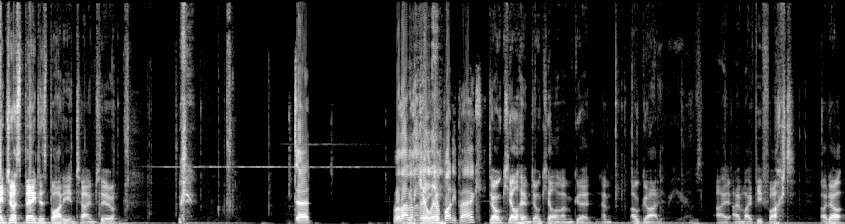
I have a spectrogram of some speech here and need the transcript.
I just bagged his body in time, too. Uh, well, that gonna doesn't kill make your him? body bag. Don't kill him, don't kill him, I'm good. I'm... Oh god. I, I might be fucked. Oh no.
